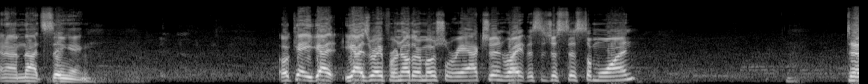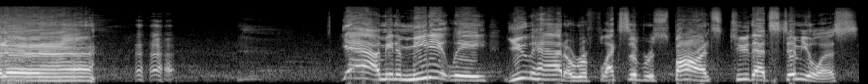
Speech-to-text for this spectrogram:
And I'm not singing. Okay, you got you guys ready for another emotional reaction, right? This is just system 1. Ta-da! yeah, I mean, immediately you had a reflexive response to that stimulus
